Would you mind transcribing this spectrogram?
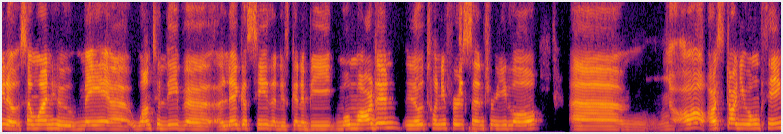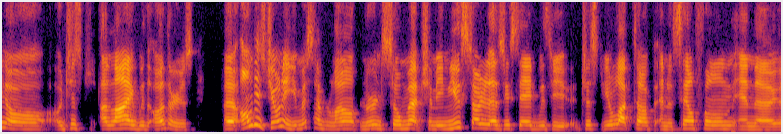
you know, someone who may uh, want to leave a, a legacy that is going to be more modern, you know, 21st century law um, or, or start your own thing or, or just ally with others. Uh, on this journey, you must have learned so much. I mean, you started, as you said, with you, just your laptop and a cell phone, and uh,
